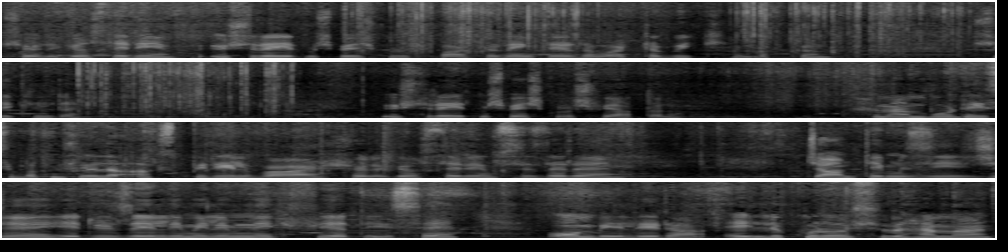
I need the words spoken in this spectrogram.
Şöyle göstereyim. 3 lira 75 kuruş. Farklı renkleri de var tabii ki. Bakın. Bu şekilde. 3 lira 75 kuruş fiyatları. Hemen burada ise bakın şöyle Aspiril var. Şöyle göstereyim sizlere. Cam temizleyici 750 milimlik fiyatı ise 11 lira 50 kuruş ve hemen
